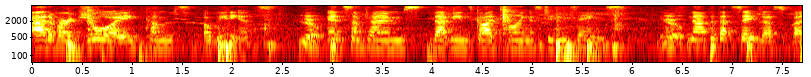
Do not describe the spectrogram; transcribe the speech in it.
out of our joy comes obedience, Yeah, and sometimes that means God telling us to do things. yeah, Not that that saves us, but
